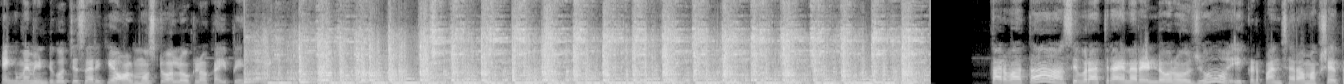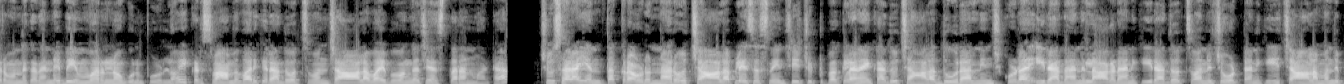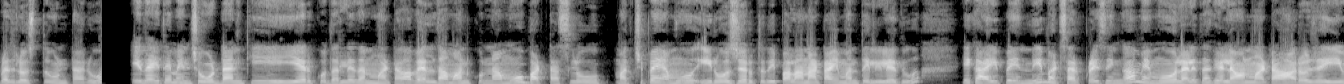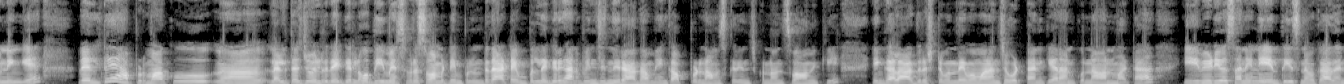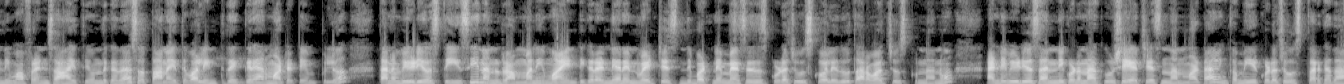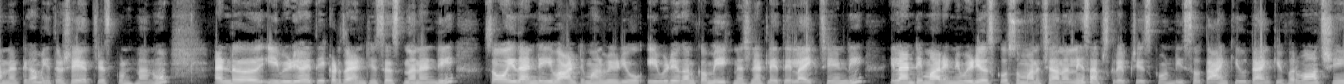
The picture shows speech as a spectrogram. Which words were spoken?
ఇంక మేము ఇంటికి వచ్చేసరికి ఆల్మోస్ట్ 12:00 అయిపోయింది. తర్వాత శివరాత్రి అయిన రెండవ రోజు ఇక్కడ పంచారామ క్షేత్రం ఉంది కదండి భీమవరంలో, గునిపూడిలో ఇక్కడ స్వామివారికి రథోత్సవం చాలా వైభవంగా చేస్తారనమాట. చూసారా ఎంత క్రౌడ్ ఉన్నారో చాలా ప్లేసెస్ నుంచి చుట్టుపక్కలనే కాదు చాలా దూరాల నుంచి కూడా ఈ రథాన్ని లాగడానికి, ఈ రథోత్సవాన్ని చూడటానికి చాలా మంది ప్రజలు వస్తూ ఉంటారు. ఇదైతే మేము చూడడానికి ఈ ఇయర్ కుదరలేదనమాట. వెళ్దాం అనుకున్నాము. బట్ అసలు మర్చిపోయాము. ఈరోజు జరుగుతుంది పలానా టైం అని తెలియలేదు. ఇక అయిపోయింది. బట్ సర్ప్రైజింగ్‌గా మేము లలితకి వెళ్ళాం అనమాట ఆ రోజే ఈవినింగే. వెళ్తే అప్పుడు మాకు లలిత జ్యువెలరీ దగ్గరలో భీమేశ్వర స్వామి టెంపుల్ ఉంటుంది ఆ టెంపుల్ దగ్గర కనిపించింది రథం. ఇంకా అప్పుడు నమస్కరించుకున్నాం స్వామికి. ఇంకా అలా అదృష్టం ఉందేమో మనం చూడటానికి అని అనుకున్నాం అనమాట. ఈ వీడియోస్ అని నేను తీసినవి కాదండి. మా ఫ్రెండ్ సాహితి ఉంది కదా! సో, తనైతే వాళ్ళ ఇంటి దగ్గరే అనమాట టెంపుల్. తన వీడియోస్ తీసి నన్ను రమ్మని మా ఇంటికి రండి అని ఇన్వైట్ చేసింది. బట్ నేను మెసేజెస్ కూడా చూసుకోలేదు. తర్వాత చూసుకున్నాను. అండ్ ఈ వీడియోస్ అన్నీ కూడా నాకు షేర్ చేసింది అనమాట ఇంకా మీరు కూడా చూస్తారు కదా అన్నట్టుగా మీతో షేర్ చేసుకుంటున్నాను. అండ్ ఈ వీడియో అయితే ఇక్కడతో ఎండ్ చేసేస్తున్నానండి. సో, ఇదండి ఇవాల్టి మన వీడియో. ఈ వీడియో కనుక మీకు నచ్చినట్లయితే లైక్ చేయండి. ఇలాంటి మరిన్ని వీడియోస్ కోసం మన ఛానల్‌ని సబ్స్క్రైబ్ చేసుకోండి. So, thank you. You for watching.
